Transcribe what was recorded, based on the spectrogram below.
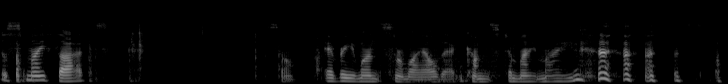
Just my thoughts. Every once in a while that comes to my mind. so,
